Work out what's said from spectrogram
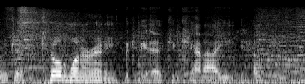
We get killed one already. Uh, c- c- can I help you?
